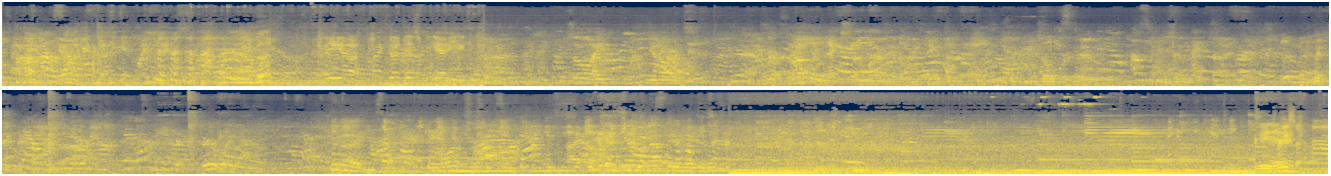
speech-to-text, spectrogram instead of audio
They, they Hey, uh, got spaghetti. So I, you know, it's probably next summer I'm retake it. It's overdue. We the colors out. Teresa.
